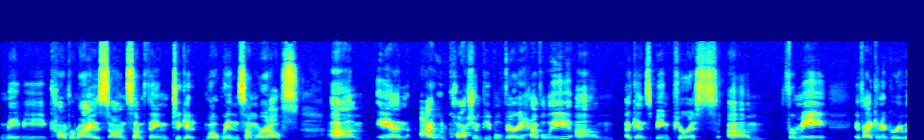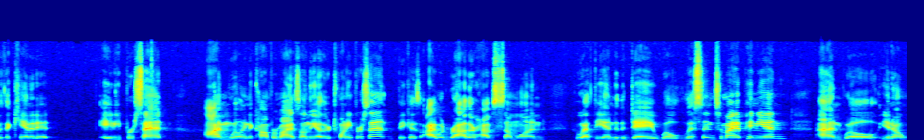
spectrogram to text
maybe compromised on something to get a win somewhere else. Um, and I would caution people very heavily um, against being purists. Um, for me, if I can agree with a candidate 80%, I'm willing to compromise on the other 20% because I would rather have someone who at the end of the day will listen to my opinion and will, you know,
